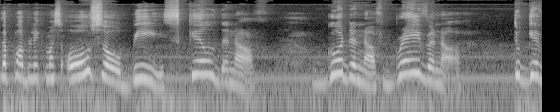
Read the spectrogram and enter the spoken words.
The public must also be skilled enough, good enough, brave enough to give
